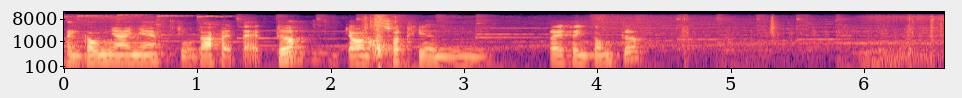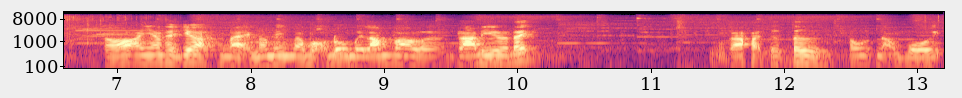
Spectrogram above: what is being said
thành công nha nhé chúng ta phải test trước cho nó xuất hiện ray thành công trước. Đó, anh em thấy chưa? Nãy mà mình mà bỏ đồ 15 vào là ra đi rồi đấy. Chúng ta phải từ từ, không được nóng vội.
